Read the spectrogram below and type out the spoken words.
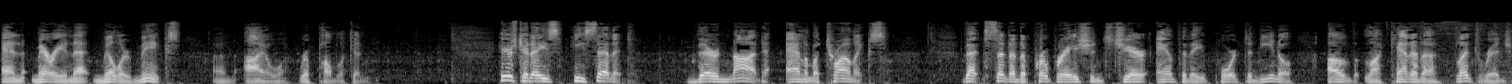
and Mariannette Miller Meeks, an Iowa Republican. Here's today's He Said It. They're not animatronics. That Senate Appropriations Chair Anthony Portantino of La Canada Flintridge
